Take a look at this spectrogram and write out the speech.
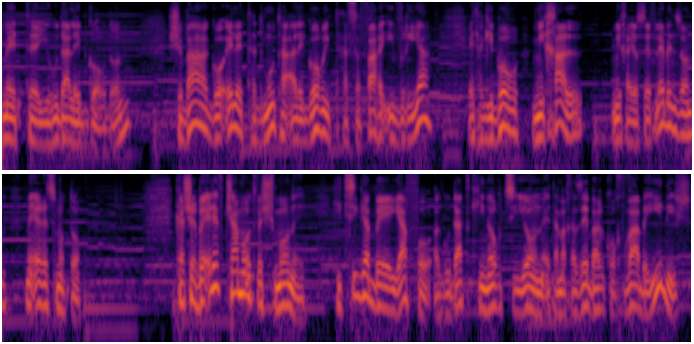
מאת יהודה לייב גורדון, שבה גואלת הדמות האלגורית השפה העברייה את הגיבור מיכל, מיכה יוסף לבנזון, מארץ מותו. כאשר ב-1908 הציגה ביפו אגודת כינור ציון את המחזה בר כוכבא ביידיש,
